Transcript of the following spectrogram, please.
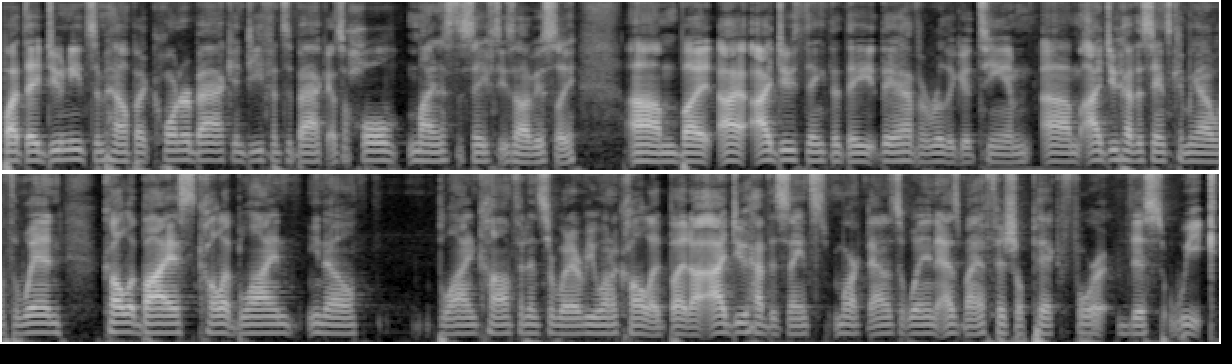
but they do need some help at cornerback and defensive back as a whole, minus the safeties, obviously. Um, but I, I do think that they, they have a really good team. Um, I do have the Saints coming out with a win. Call it biased, call it blind, you know, blind confidence or whatever you want to call it. But I do have the Saints marked down as a win as my official pick for this week.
